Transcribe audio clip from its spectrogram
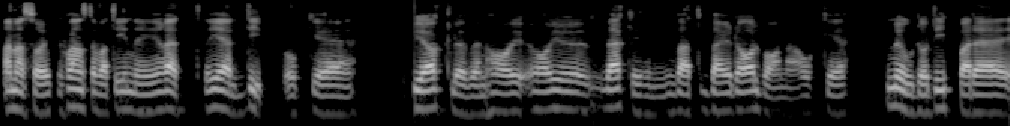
annars har Kristianstad varit inne i en rätt rejäl dipp och eh, Björklöven har, har ju verkligen varit berg och dalbana och eh, Modo dippade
